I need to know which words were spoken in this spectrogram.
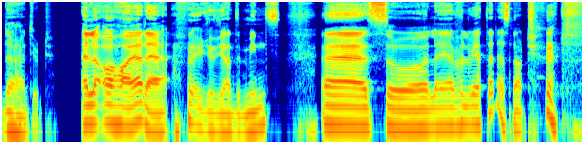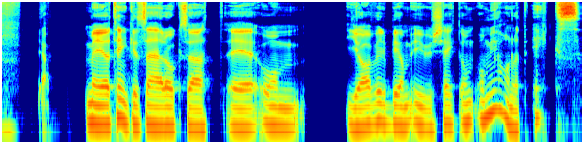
Det har jag inte gjort. Eller och har jag det, vilket jag inte minns, eh, så lär jag väl veta det snart. Men jag tänker så här också att eh, om jag vill be om ursäkt, om, om jag har något ex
